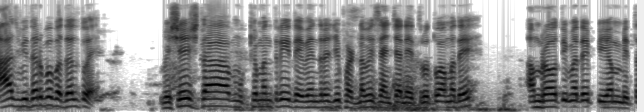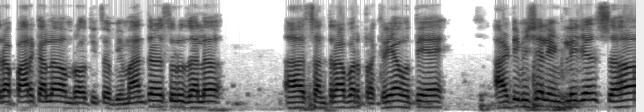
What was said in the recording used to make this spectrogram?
आज विदर्भ बदलतोय. विशेषतः मुख्यमंत्री देवेंद्रजी फडणवीस यांच्या नेतृत्वामध्ये अमरावतीमध्ये पी एम मित्रा पार्क आलं अमरावतीचं विमानतळ सुरू झालं संत्रावर प्रक्रिया होते आहे. आर्टिफिशियल इंटेलिजन्ससह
